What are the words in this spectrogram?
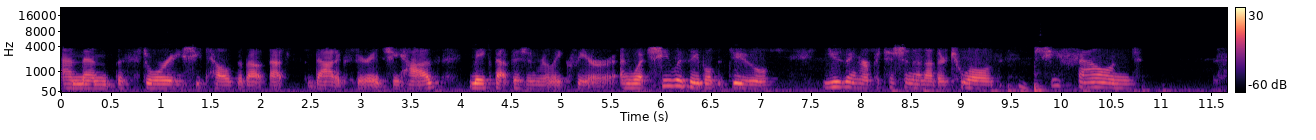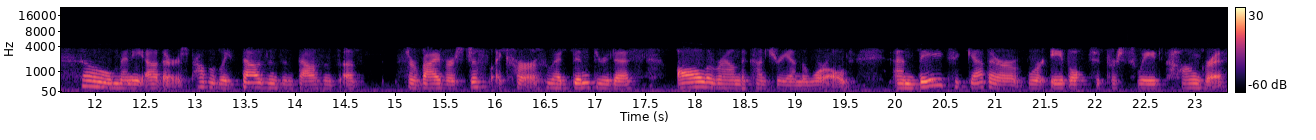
and then the story she tells about that that experience she has make that vision really clear. And what she was able to do using her petition and other tools, she found so many others, probably thousands and thousands of survivors just like her who had been through this all around the country and the world. And they together were able to persuade Congress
